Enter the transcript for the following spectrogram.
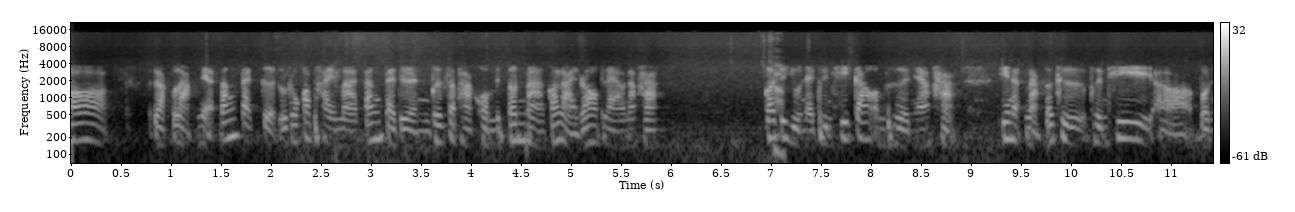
ก็หลักๆ เนี่ยตั้งแต่เกิดอุทกภัยมาตั้งแต่เดือนพฤษภาคมเป็นต้นมาก็หลายรอบแล้วนะคะ ก็จะอยู่ในพื้นที่เก้าอำเภอเนี้ยค่ะ ที่หนักๆก็คือพื้นที่บน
